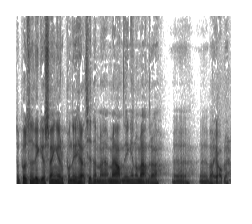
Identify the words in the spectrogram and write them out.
Så pulsen ligger och svänger upp och ner hela tiden med, med andningen och med andra eh, eh variabler.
